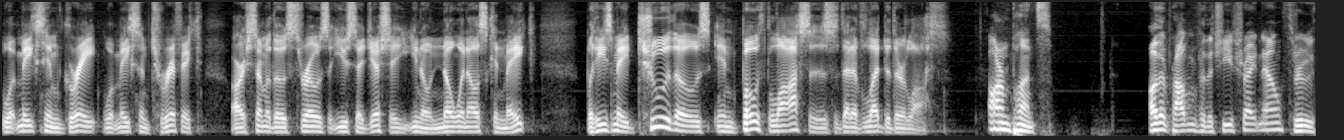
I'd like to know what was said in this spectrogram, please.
what makes him great, what makes him terrific are some of those throws that you said yesterday, you know, no one else can make. But he's made two of those in both losses that have led to their loss. Arm punts. Other problem for the Chiefs right now, through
